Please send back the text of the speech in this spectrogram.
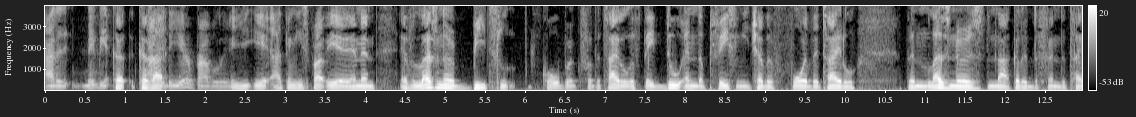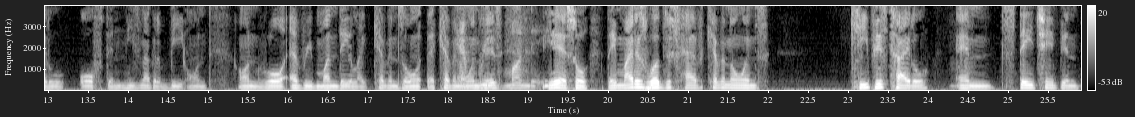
Out of maybe 'cause out I- of the year probably. Yeah, I think he's probably yeah, and then if Lesnar beats Goldberg for the title, if they do end up facing each other for the title, then Lesnar's not gonna defend the title often. He's not gonna be on on Raw every Monday like Kevin's Owen, uh, Kevin Owens is. Monday. Yeah, so they might as well just have Kevin Owens keep his title and stay champion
